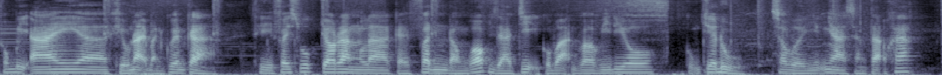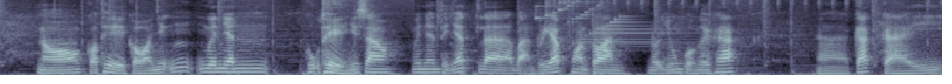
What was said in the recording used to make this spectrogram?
không bị ai à, khiếu nại bản quyền cả thì Facebook cho rằng là cái phần đóng góp giá trị của bạn vào video cũng chưa đủ so với những nhà sáng tạo khác. Nó có thể có những nguyên nhân cụ thể như sau. Nguyên nhân thứ nhất là bạn re-up hoàn toàn nội dung của người khác. À, các cái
